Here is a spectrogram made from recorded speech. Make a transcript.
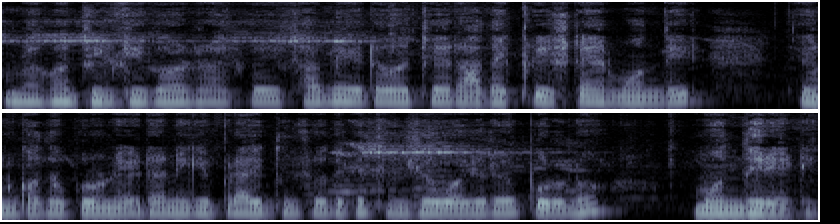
আমরা এখন চিল্কিগড় রাজবাড়ির সামনে এটা হচ্ছে রাধাকৃষ্ণের মন্দির। দেখুন কত পুরনো, এটা নাকি প্রায় দুশো থেকে তিনশো বছরের পুরনো মন্দির এটি।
